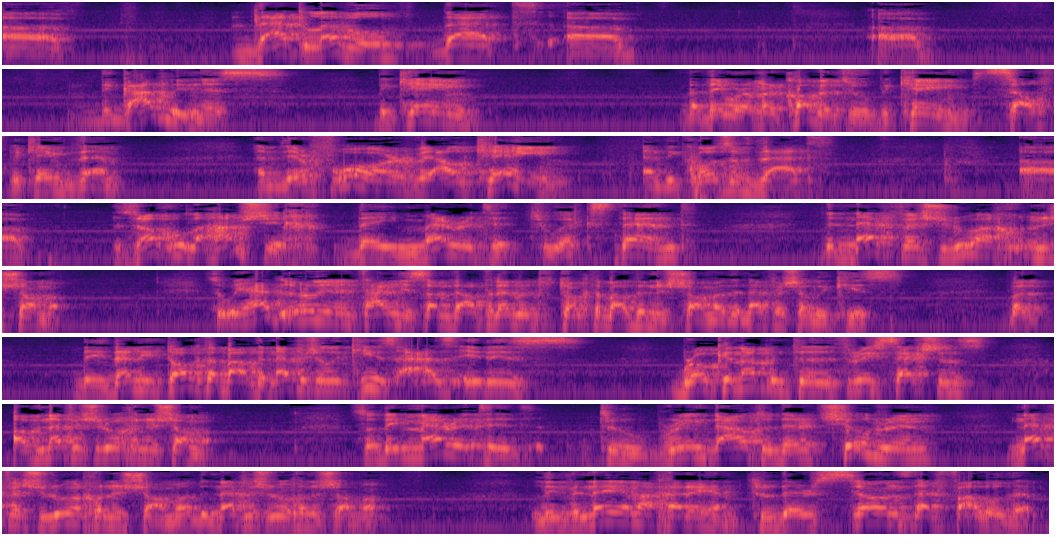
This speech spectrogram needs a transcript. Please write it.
uh, that level that uh, uh, the godliness became that they were a merkava to became self, became them, and therefore Ve'al came, and because of that, uh, Zachu lahamshich, they merited to extend the nefesh ruach neshama. So we had earlier in time some the Alter talked about the neshama, the nefesh alikis, But the, then he talked about the nefesh elikis as it is broken up into three sections of nefesh ruach and neshama. So they merited to bring down to their children nefesh ruach and neshama, the nefesh ruach and neshama, livneim acharehem, to their sons that follow them.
